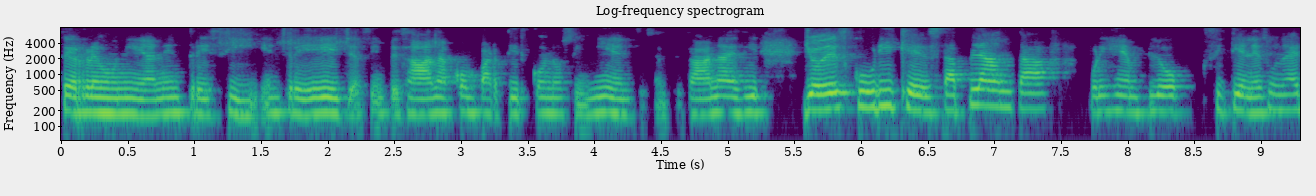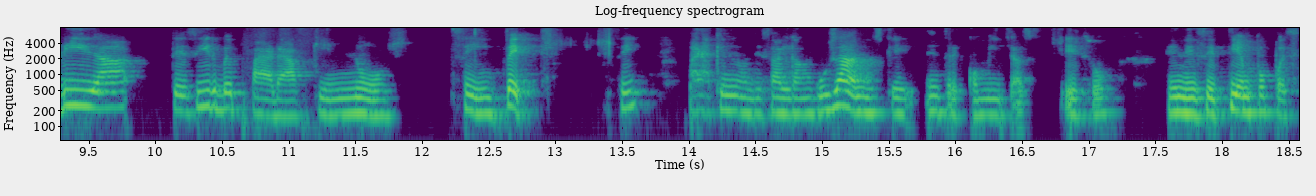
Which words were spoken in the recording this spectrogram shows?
se reunían entre sí, entre ellas, y empezaban a compartir conocimientos, empezaban a decir, yo descubrí que esta planta, por ejemplo, si tienes una herida, te sirve para que no se infecte, ¿sí? Para que no le salgan gusanos, que entre comillas, eso en ese tiempo, pues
